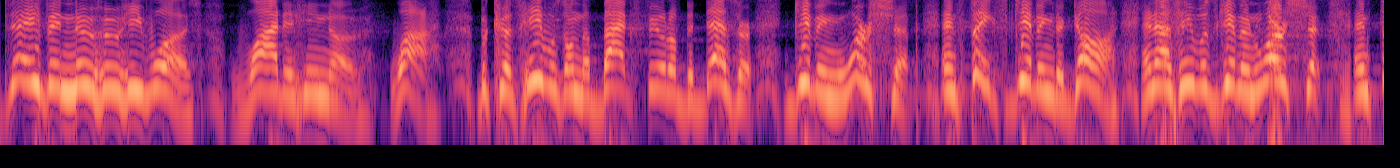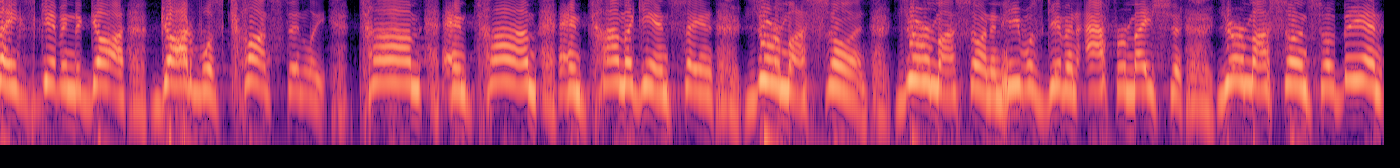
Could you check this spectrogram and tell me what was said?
David knew who he was. Why did he know? Why? Because he was on the backfield of the desert giving worship and thanksgiving to God. And as he was giving worship and thanksgiving to God, God was constantly, time and time and time again saying, You're my son, you're my son. And he was given affirmation, You're my son. So then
